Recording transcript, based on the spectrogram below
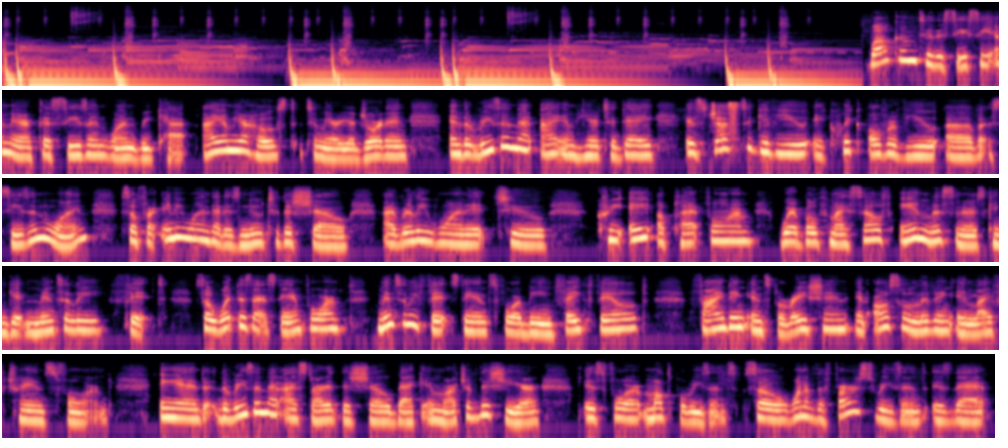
Welcome to the CC America Season 1 recap. I am your host, Tamaria Jordan, and the reason that I am here today is just to give you a quick overview of Season 1. So, for anyone that is new to the show, I really wanted to create a platform where both myself and listeners can get mentally fit. So, what does that stand for? Mentally fit stands for being faith filled, finding inspiration, and also living a life transformed. And the reason that I started this show back in March of this year is for multiple reasons. So, one of the first reasons is that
